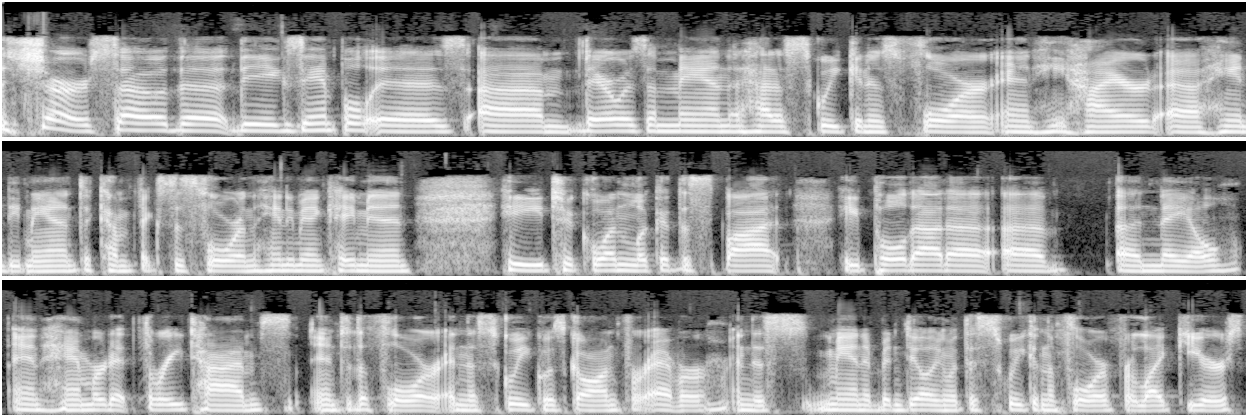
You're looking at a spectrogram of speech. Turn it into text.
Sure. So the the example is um, there was a man that had a squeak in his floor, and he hired a handyman to come fix his floor. And the handyman came in. He took one look at the spot. He pulled out a, a a nail and hammered it three times into the floor, and the squeak was gone forever. And this man had been dealing with the squeak in the floor for like years.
